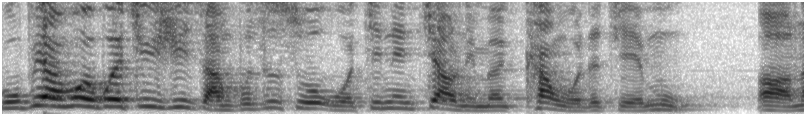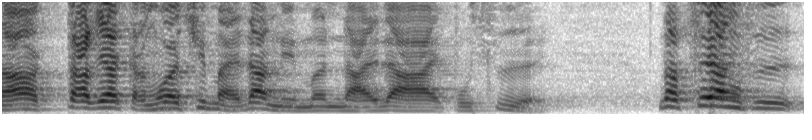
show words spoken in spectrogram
股票会不会继续涨？不是说我今天叫你们看我的节目啊，那大家赶快去买，让你们来来，不是哎。那这样子。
